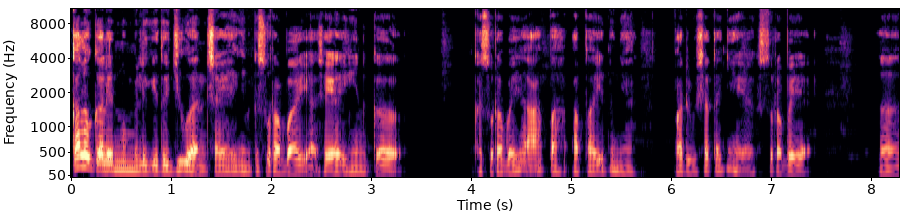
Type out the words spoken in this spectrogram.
kalau kalian memiliki tujuan, saya ingin ke Surabaya, saya ingin ke ke Surabaya apa? Apa itunya? Pariwisatanya ya, Surabaya. Eh,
